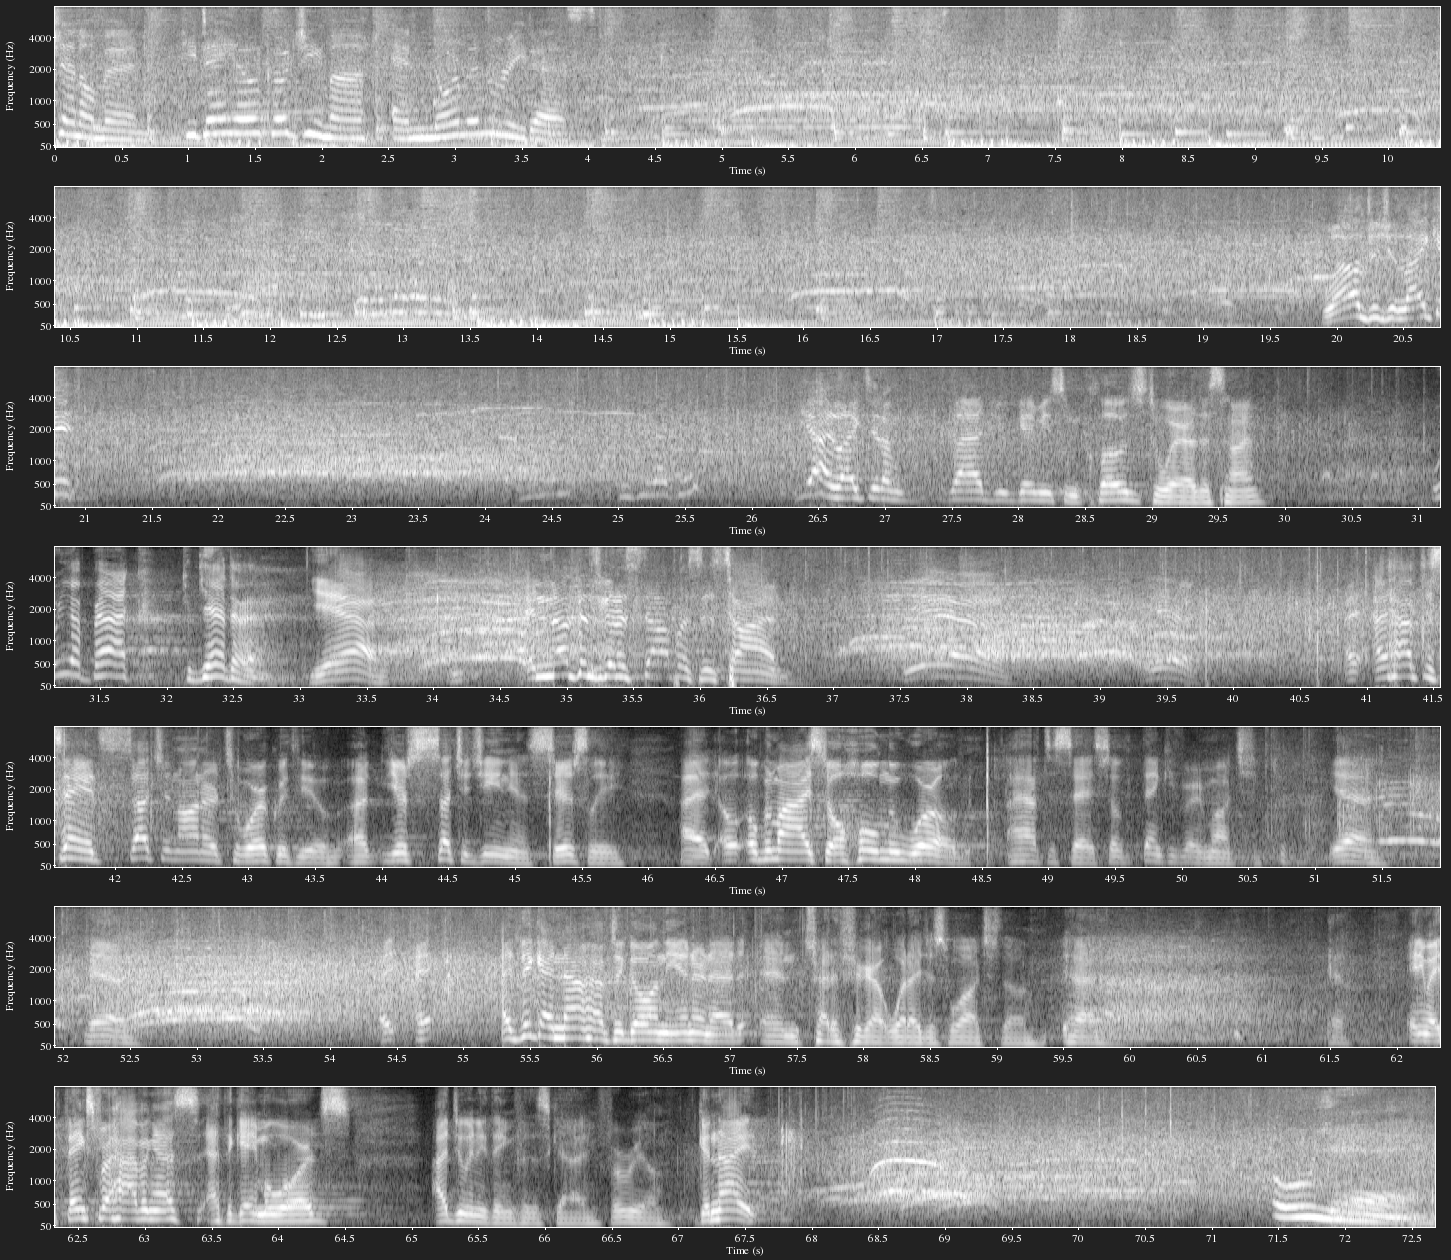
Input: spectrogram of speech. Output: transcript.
Gentlemen, Hideo Kojima and Norman Reedus. Well, did you like it? Yeah, I liked it. I'm glad you gave me some clothes to wear this time. We are back together. Yeah. And nothing's gonna stop us this time. Yeah. Yeah. I, I have to say, it's such an honor to work with you. Uh, you're such a genius, seriously. I opened my eyes to a whole new world, I have to say. So thank you very much. Yeah. Yeah. I, I, I think I now have to go on the internet and try to figure out what I just watched, though. Yeah. yeah. Anyway, thanks for having us at the Game Awards. I'd do anything for this guy, for real. Good night. Oh, yeah.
